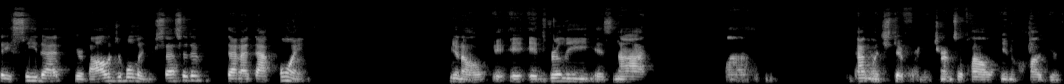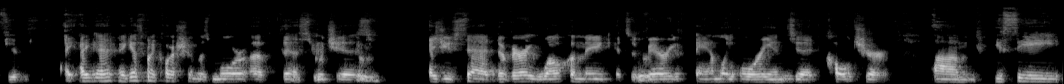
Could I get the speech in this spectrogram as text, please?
they see that you're knowledgeable and you're sensitive, then at that point, you know, it, it really is not um, that much different in terms of how you know how you're viewed. I, I, I guess my question was more of this, which is, as you said, they're very welcoming. It's a very family-oriented culture. Um, you see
